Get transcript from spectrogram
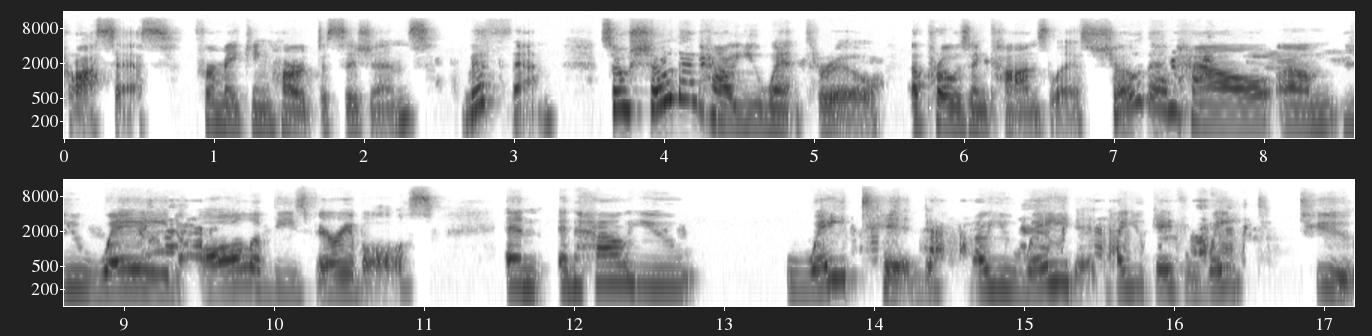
process for making hard decisions with them. So show them how you went through a pros and cons list. Show them how um, you weighed all of these variables and and how you weighted, how you weighted, how you gave weight to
